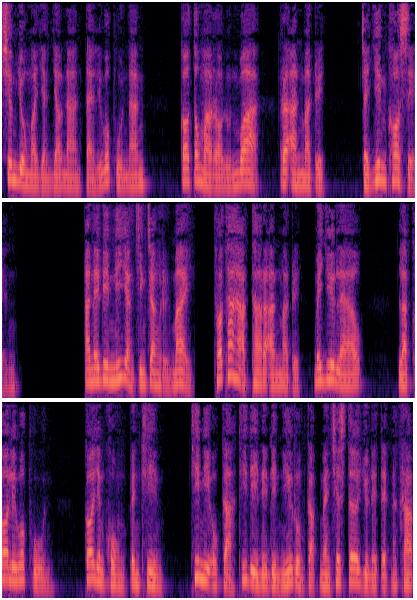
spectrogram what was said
เชื่อมโยงมาอย่างยาวนานแต่ลิเวอร์พูลนั้น ก็ต้องมารอลุ้นว่าระอันมาดริดจะยื่นข้อเสนอันในดินนี้อย่างจริงจังหรือไม่ เพราะถ้าหากทาระอันมาดริดไม่ยื่นแล้วหลักก็ลิเวอร์พูลก็ยังคงเป็นทีมที่มีโอกาสที่ดีในดินนี้รวมกับแมนเชสเตอร์ยูไนเต็ดนะครับ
